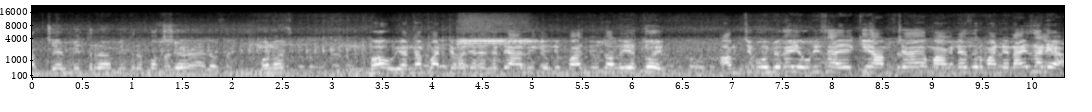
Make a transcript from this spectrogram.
आमचे मित्र मित्रपक्ष मनोज भाऊ यांना पाठिंबा देण्यासाठी आम्ही गेली पाच दिवस झालं येतोय. आमची भूमिका एवढीच आहे की आमच्या मागण्या जर मान्य नाही झाल्या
